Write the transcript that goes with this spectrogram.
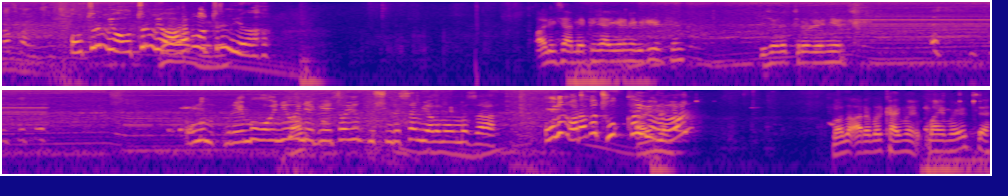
Çok. Oturmuyor oturmuyor. Devam Araba edelim. oturmuyor. Ali sen map'in her yerini biliyorsun. Biz öyle trolleniyoruz. Oğlum Rainbow oynuyor oynuyor GTA'yı unutmuşum desem yalan olmaz ha. Oğlum araba çok kayıyor Aynen. lan. Valla araba kayma mayma yok da.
